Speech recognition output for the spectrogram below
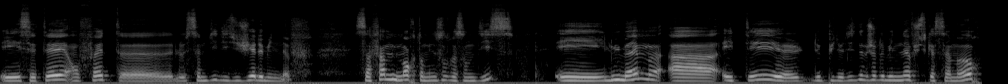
et c'était en fait euh, le samedi 18 juillet 2009. Sa femme est morte en 1970, Et lui-même a été, euh, depuis le 19 juin 2009 jusqu'à sa mort,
